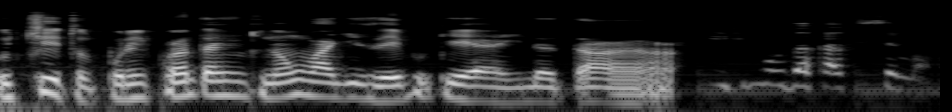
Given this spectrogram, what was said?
O título, por enquanto a gente não vai dizer porque ainda tá. a gente muda a cada semana.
